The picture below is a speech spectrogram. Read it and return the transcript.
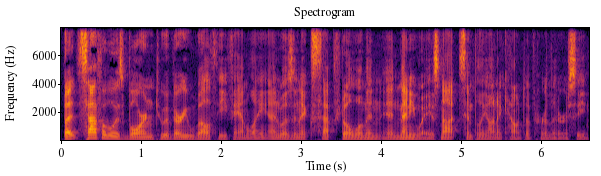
But Sappho was born to a very wealthy family and was an exceptional woman in many ways, not simply on account of her literacy.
